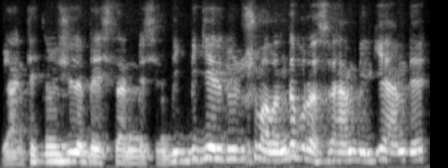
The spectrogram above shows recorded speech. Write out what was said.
yani teknolojiyle beslenmesini bir, bir geri dönüşüm alanında burası hem bilgi hem de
